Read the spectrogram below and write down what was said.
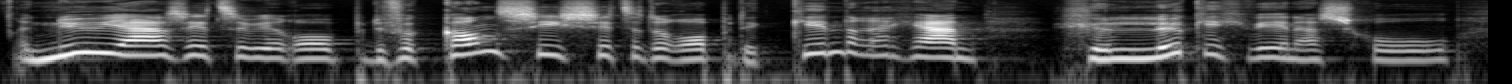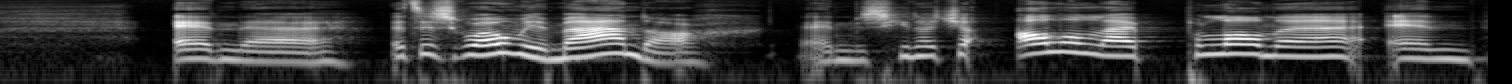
Het nieuwjaar zit er weer op. De vakanties zitten erop. De kinderen gaan gelukkig weer naar school. En uh, het is gewoon weer maandag. En misschien had je allerlei plannen en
